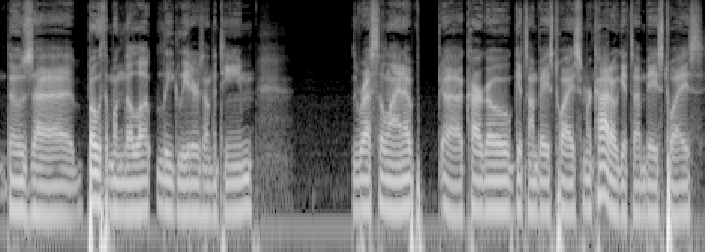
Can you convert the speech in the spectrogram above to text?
Those uh, both among the lo- league leaders on the team. The rest of the lineup, uh, Cargo gets on base twice. Mercado gets on base twice.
